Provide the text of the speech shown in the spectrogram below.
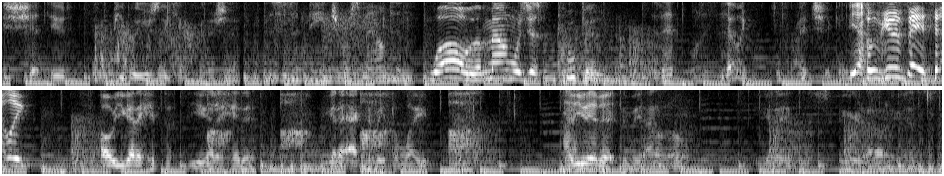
Shit, dude. And people usually can't finish it. This is a dangerous mountain. Whoa, the mountain was just pooping. Is that that? Is that like fried chicken? yeah, I was gonna say, is that like? Oh, you gotta hit the. You gotta hit it. You gotta activate the light. How do you hit it? Activate. I don't know. You gotta hit this, figure it out, I guess.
